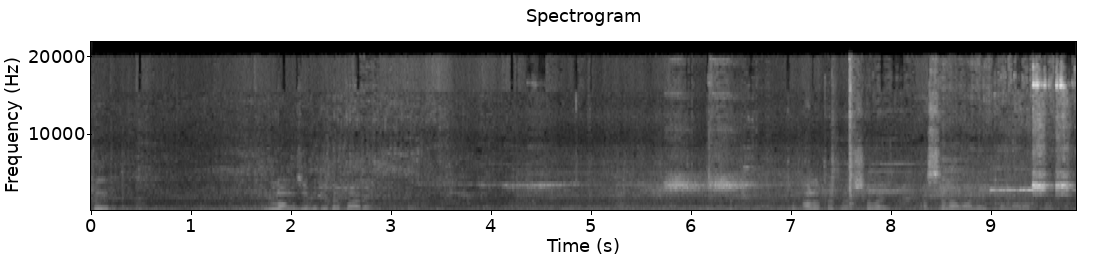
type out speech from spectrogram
তো লংজিভিটিটা বাড়ে। ভালো থাকবেন সবাই। আসসালামু আলাইকুম রহমতুল্লাহ।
